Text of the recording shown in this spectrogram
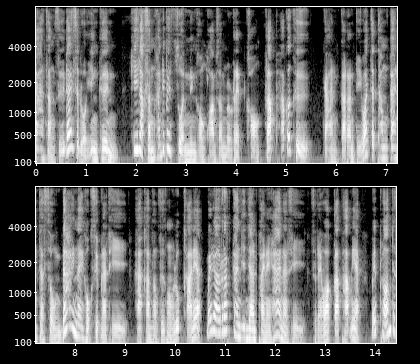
การสั่งซื้อได้สะดวกยิ่งขึ้น key หลักสำคัญที่เป็นส่วนหนึ่งของความสำเร็จของ Grubhub ก็คือ การการันตีว่าจะทำการจัดส่งได้ใน 60 นาที หากคำสั่งซื้อของลูกค้าเนี่ยไม่ได้รับการยืนยันภายใน 5 นาที แสดงว่า Grubhub เนี่ยไม่พร้อมจะ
